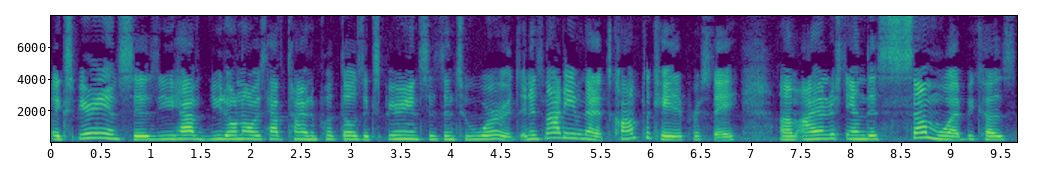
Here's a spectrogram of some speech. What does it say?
experiences you have you don't always have time to put those experiences into words and it's not even that it's complicated per se um, i understand this somewhat because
